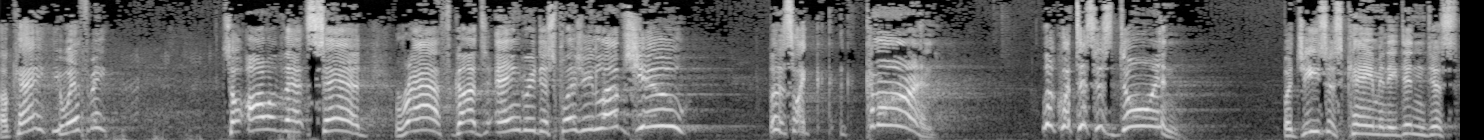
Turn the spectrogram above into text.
Okay? You with me? So, all of that said, wrath, God's angry displeasure, He loves you. But it's like, come on. Look what this is doing. But Jesus came and He didn't just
